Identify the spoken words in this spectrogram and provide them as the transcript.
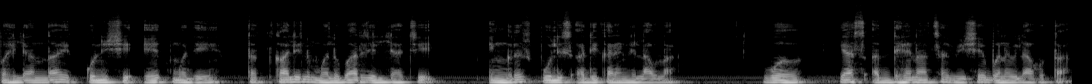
पहिल्यांदा एकोणीसशे एकमध्ये तत्कालीन मलबार जिल्ह्याचे इंग्रज पोलीस अधिकाऱ्यांनी लावला. व यास अध्ययनाचा विषय बनविला होता.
